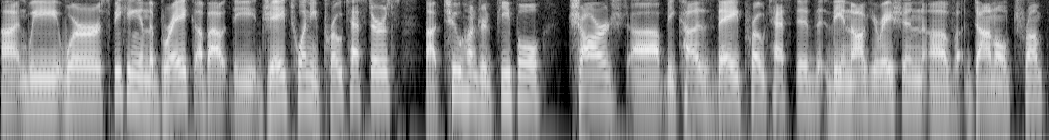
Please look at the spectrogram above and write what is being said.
uh, and we were speaking in the break about the J20 protesters. Uh, 200 people charged uh, because they protested the inauguration of Donald Trump,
